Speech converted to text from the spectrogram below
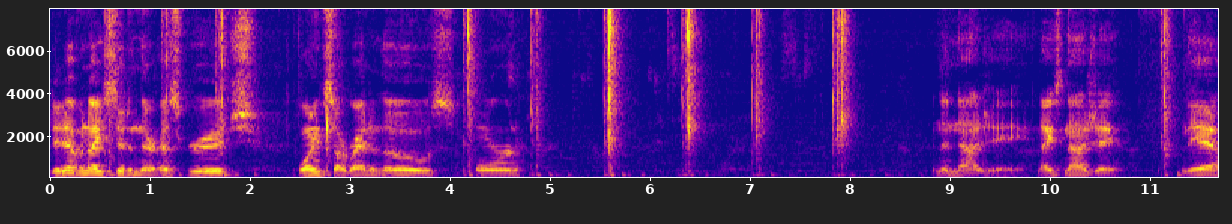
Did have a nice hit in there. Eskridge. Points, I ran in those. Horn. And then Najee. Nice Najee. Yeah.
